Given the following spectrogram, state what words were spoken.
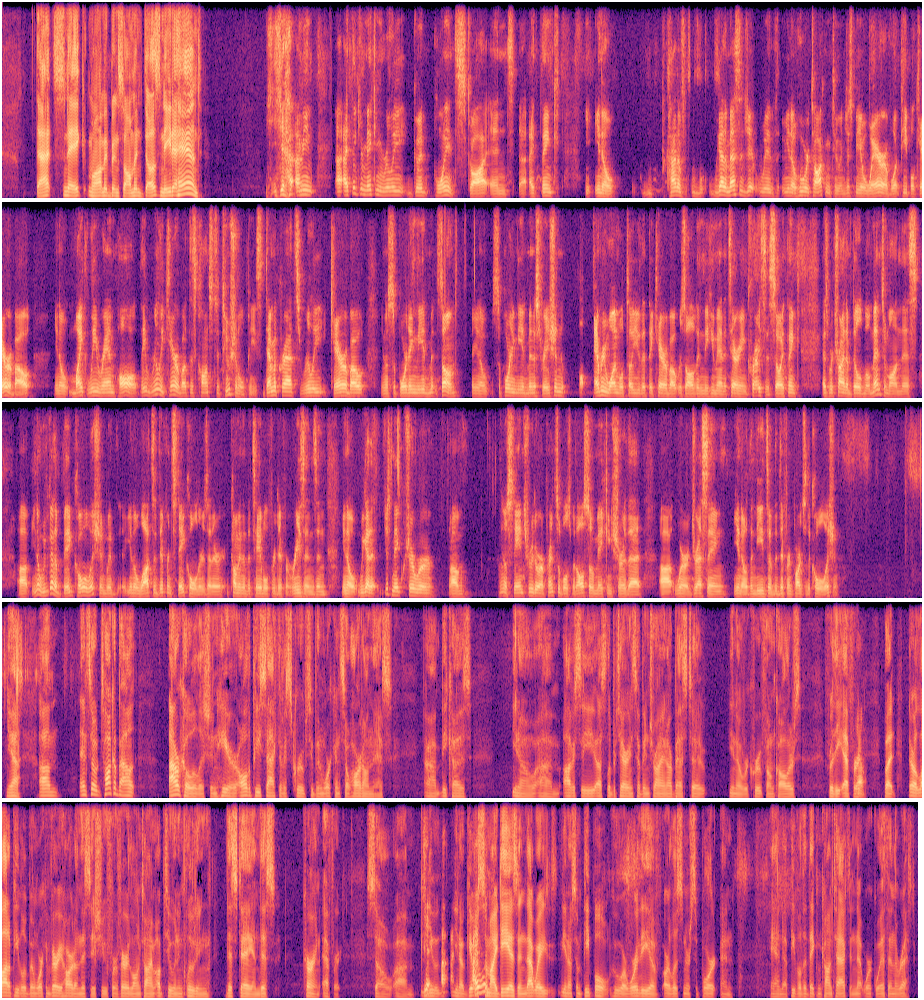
that snake, Mohammed bin Salman, does need a hand. Yeah, I mean, I think you're making really good points, Scott, and uh, I think you know, kind of we got to message it with you know who we're talking to, and just be aware of what people care about you know, Mike Lee, Rand Paul, they really care about this constitutional piece. Democrats really care about, you know, supporting the some, you know, supporting the administration. Everyone will tell you that they care about resolving the humanitarian crisis. So I think as we're trying to build momentum on this, uh, you know, we've got a big coalition with, you know, lots of different stakeholders that are coming to the table for different reasons. And, you know, we got to just make sure we're um, you know staying true to our principles, but also making sure that uh, we're addressing you know the needs of the different parts of the coalition. Yeah, um, and so talk about our coalition here, all the peace activist groups who've been working so hard on this, um, because you know um, obviously us libertarians have been trying our best to you know recruit phone callers for the effort. Yeah. But there are a lot of people who've been working very hard on this issue for a very long time, up to and including this day and this current effort. So, um, can yeah, you, you know, give I, us would, some ideas, and that way, you know, some people who are worthy of our listeners' support and and uh, people that they can contact and network with, and the rest.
